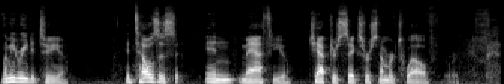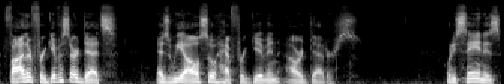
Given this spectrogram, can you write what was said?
Let me read it to you. It tells us in Matthew chapter 6, verse number 12. Father, forgive us our debts as we also have forgiven our debtors. What he's saying is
